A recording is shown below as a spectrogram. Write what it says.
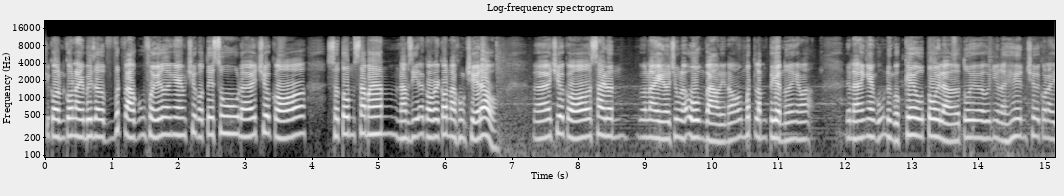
Chứ còn con này bây giờ vứt vào cũng phế thôi anh em, Chưa có Tesu đấy, Chưa có Storm Saman Làm gì đã có cái con nào khống chế đâu. Đấy, chưa có Siren, Con này nói chung là ôm vào thì nó mất lắm tiền thôi anh em ạ. Nên là anh em cũng đừng có kêu tôi là tôi ờ, như là hên chơi con này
